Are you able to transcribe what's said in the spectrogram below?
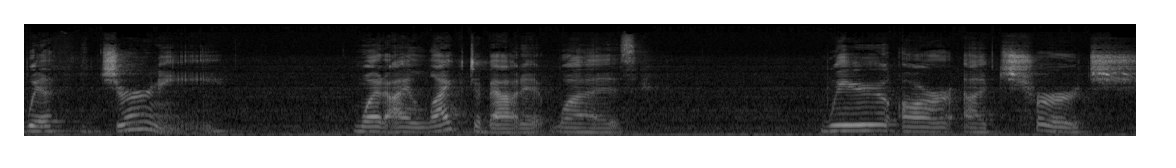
with Journey, what I liked about it was we are a church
